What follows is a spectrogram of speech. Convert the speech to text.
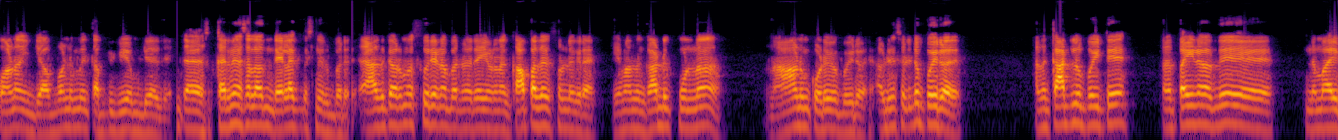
போனா இங்க எவனுமே தப்பிக்கவே முடியாது. இந்த கருணாசலா டைலாக் பேசினு இருப்பாரு. அதுக்கப்புறமா சூரிய என்ன பண்ணுவாரு இவனை நான் காப்பாத்த சொல்லுங்கிறேன் இவன் அந்த காட்டுக்கு போனா நானும் கூடவே போயிடுவேன் அப்படின்னு சொல்லிட்டு போயிடுவாரு. அந்த காட்டுல போயிட்டு அந்த பையனை வந்து இந்த மாதிரி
